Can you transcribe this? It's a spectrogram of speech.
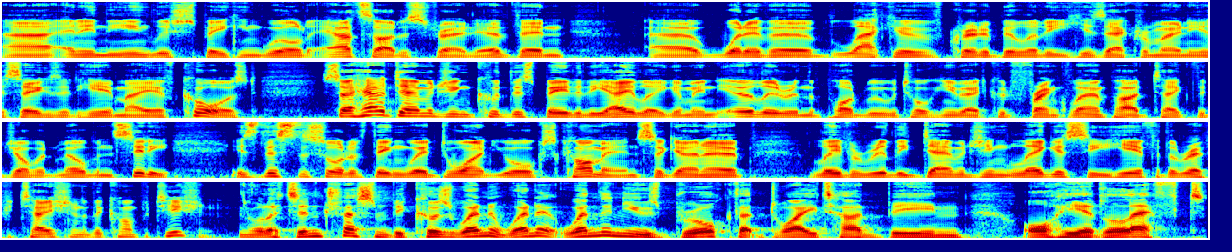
uh, and in the English-speaking world outside Australia than uh, whatever lack of credibility his acrimonious exit here may have caused. So, how damaging could this be to the A League? I mean, earlier in the pod we were talking about could Frank Lampard take the job at Melbourne City? Is this the sort of thing where Dwight Yorke's comments are going to leave a really damaging legacy here for the reputation of the competition? Well, it's interesting because when when it, when the news broke that Dwight had been or he had left.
